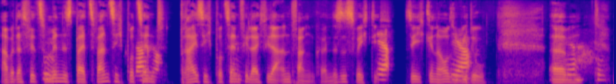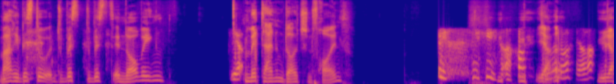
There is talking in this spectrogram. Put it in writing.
Aber dass wir zumindest bei 20 Prozent, Danke. 30 Prozent Hm. vielleicht wieder anfangen können, das ist wichtig. Ja. Sehe ich genauso Ja. wie du. Ähm, Ja. Mari, bist du, du bist, du bist in Norwegen Ja. mit deinem deutschen Freund? ja, Ja. noch, ja. Ja,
